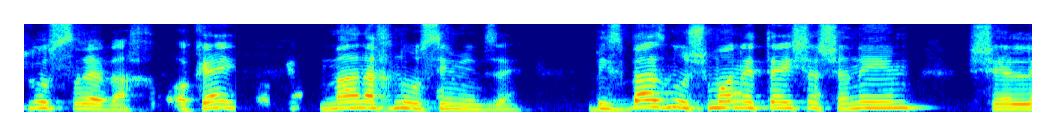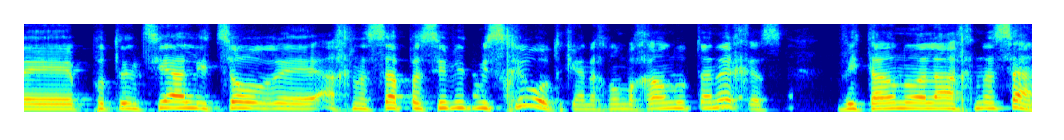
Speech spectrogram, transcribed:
פלוס רווח, אוקיי? מה אנחנו עושים עם זה? בזבזנו 8-9 שנים של אה, פוטנציאל ליצור הכנסה פסיבית משכירות, כי אנחנו מכרנו את הנכס, ויתרנו על ההכנסה.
